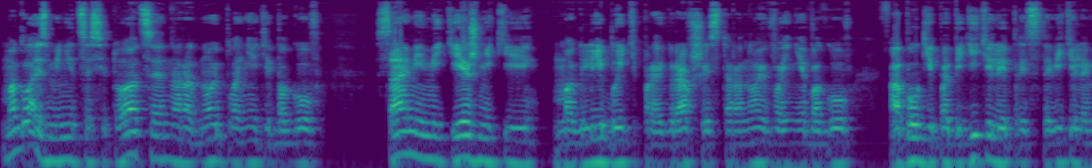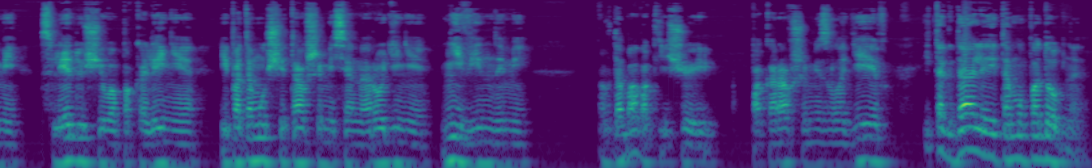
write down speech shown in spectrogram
могла измениться ситуация на родной планете богов. Сами мятежники могли быть проигравшей стороной в войне богов, а боги-победители представителями следующего поколения и потому считавшимися на родине невинными, вдобавок еще и покаравшими злодеев и так далее и тому подобное.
